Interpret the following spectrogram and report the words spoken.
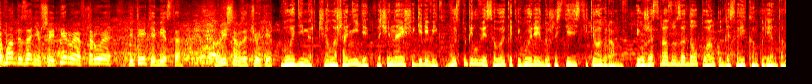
команды, занявшие первое, второе и третье место в личном зачете. Владимир Челашаниди, начинающий гиревик, выступил в весовой категории до 60 килограммов и уже сразу задал планку для своих конкурентов.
